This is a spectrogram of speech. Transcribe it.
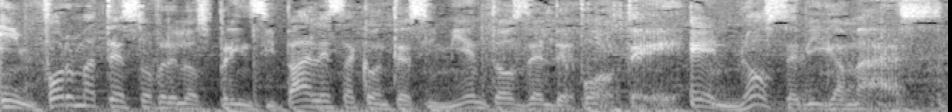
Infórmate sobre los principales acontecimientos del deporte en No se diga más.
